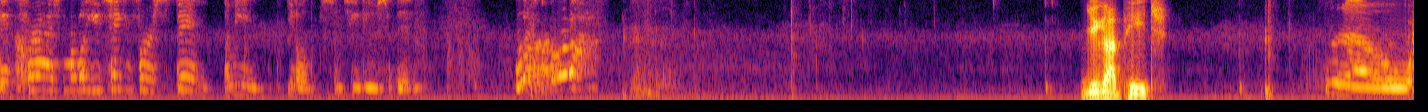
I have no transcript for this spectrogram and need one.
It crashed. How about you take it for a spin? I mean, you know, since you do spin. You got Peach. No.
